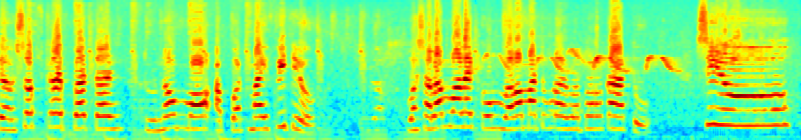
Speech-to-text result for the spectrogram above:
the subscribe button to know more about my video. Wassalamualaikum warahmatullahi wabarakatuh. See you!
